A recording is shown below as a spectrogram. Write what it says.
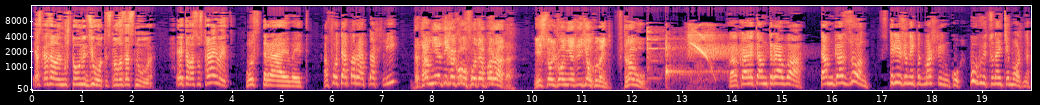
Я сказала ему, что он идиот, и снова заснула. Это вас устраивает? Устраивает. А фотоаппарат нашли? Да там нет никакого фотоаппарата. Если только он не отлетел куда-нибудь в траву. Какая там трава? Там газон, стриженный под машинку. Пуговицу найти можно.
